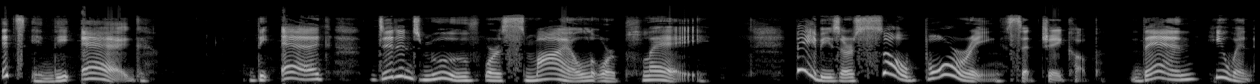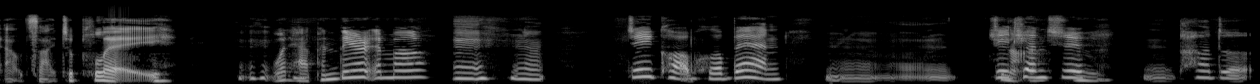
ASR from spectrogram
It's in the egg. The egg didn't move or smile or play. Babies are so boring, said Jacob. Then he went outside to play. What happened there, Emma? 嗯嗯，Jacob 和 Ben，嗯，这天去嗯嗯他的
